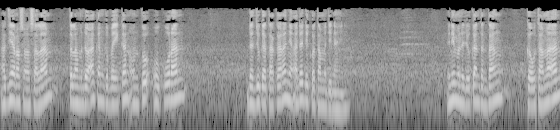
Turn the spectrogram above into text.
Artinya Rasulullah SAW telah mendoakan kebaikan untuk ukuran dan juga takaran yang ada di kota Madinah ini. Ini menunjukkan tentang keutamaan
